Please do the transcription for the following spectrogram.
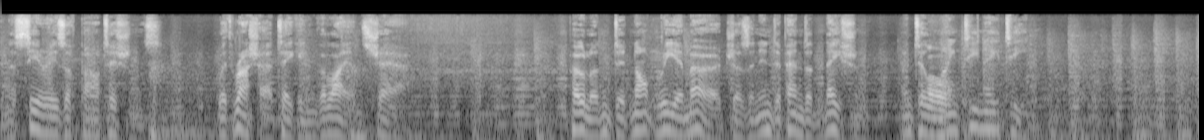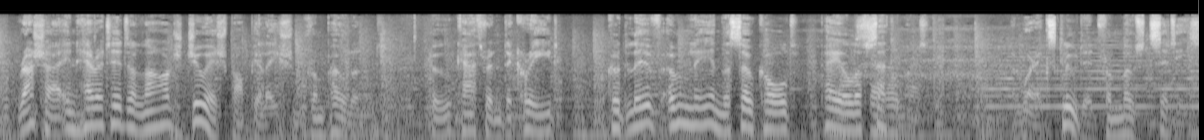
in a series of partitions, with Russia taking the lion's share. Poland did not re-emerge as an independent nation until Oh. 1918. Russia inherited a large Jewish population from Poland, who Catherine decreed could live only in the so-called Pale of Settlement and were excluded from most cities.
